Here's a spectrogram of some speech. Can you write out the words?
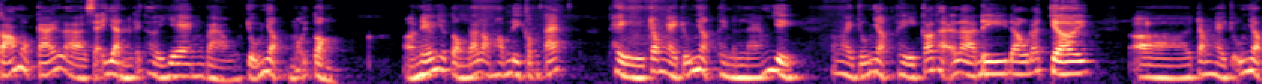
có một cái là sẽ dành cái thời gian vào chủ nhật mỗi tuần. Uh, nếu như tuần đó long không đi công tác thì trong ngày chủ nhật thì mình làm gì? Trong ngày chủ nhật thì có thể là đi đâu đó chơi uh, trong ngày chủ nhật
